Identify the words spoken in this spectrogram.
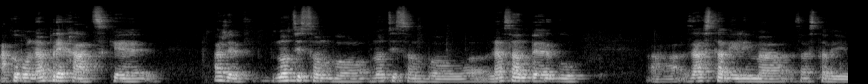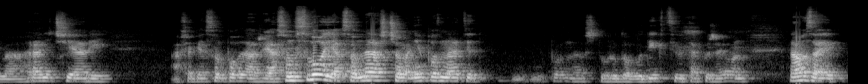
ako bol na prechádzke. A že v noci som bol, v noci som bol e, na Sandbergu a zastavili ma, zastavili ma hraničiari. A však ja som povedal, že ja som svoj, ja som náš, čo ma nepoznáte, poznáš tú rudovú dikciu, takže on naozaj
